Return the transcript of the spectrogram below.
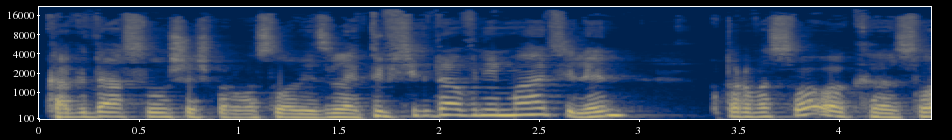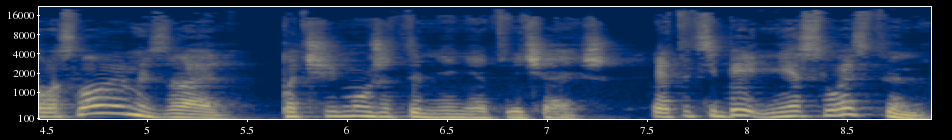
когда слушаешь правословие Израиля. Ты всегда внимателен к, правословию, к словословиям Израиля. Почему же ты мне не отвечаешь? Это тебе не свойственно.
